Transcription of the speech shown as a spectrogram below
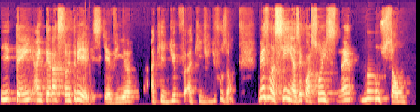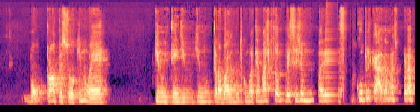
e tem a interação entre eles, que é via aqui de, aqui de difusão. Mesmo assim, as equações né, não são. Bom, para uma pessoa que não é que não entende, que não trabalha muito com matemática, talvez seja complicada, mas para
